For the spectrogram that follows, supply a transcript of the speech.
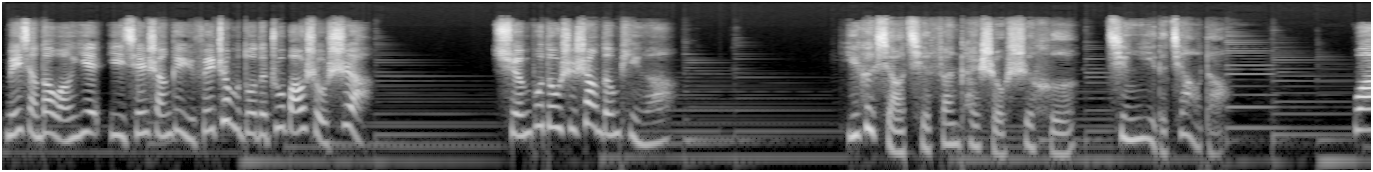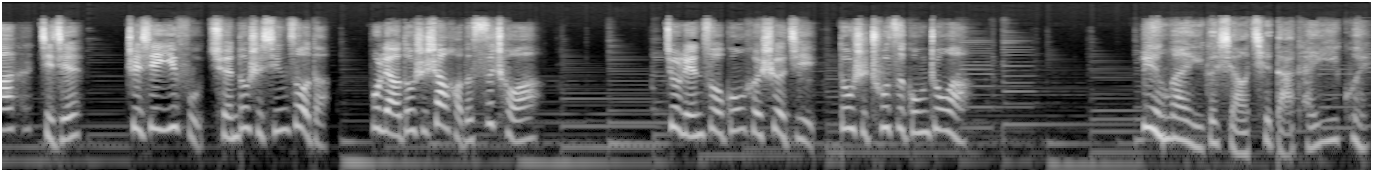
没想到王爷以前赏给雨飞这么多的珠宝首饰啊，全部都是上等品啊！一个小妾翻开首饰盒，惊异的叫道：“哇，姐姐，这些衣服全都是新做的，布料都是上好的丝绸啊，就连做工和设计都是出自宫中啊！”另外一个小妾打开衣柜，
